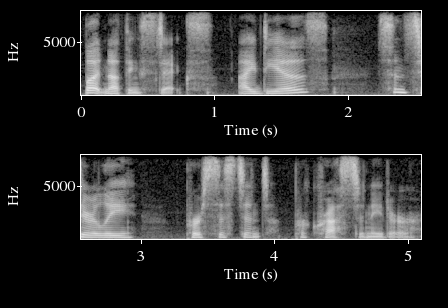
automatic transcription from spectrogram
but nothing sticks. Ideas? Sincerely, persistent procrastinator.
